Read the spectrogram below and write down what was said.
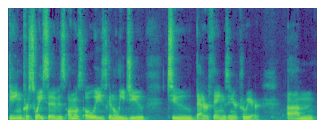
being persuasive is almost always going to lead you to better things in your career. Um,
